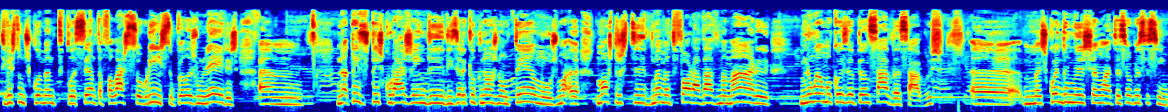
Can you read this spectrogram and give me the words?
tiveste um descolamento de placenta, falaste sobre isto pelas mulheres, ahm, não, tens, tens coragem de dizer aquilo que nós não temos, mo- ah, mostras-te de mama de fora a dar de mamar, não é uma coisa pensada, sabes? Ah, mas quando me chamam a atenção, eu penso assim:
